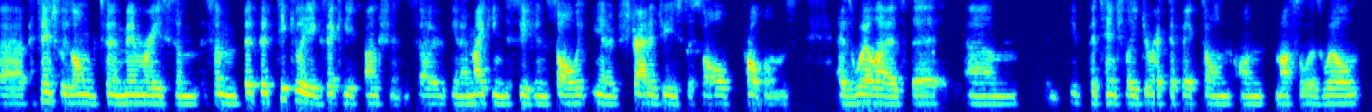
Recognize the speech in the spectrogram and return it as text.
uh, potentially long-term memory, some some but particularly executive function. So you know, making decisions, solving you know strategies to solve problems, as well as the um, potentially direct effect on on muscle as well,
